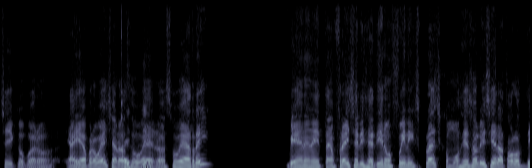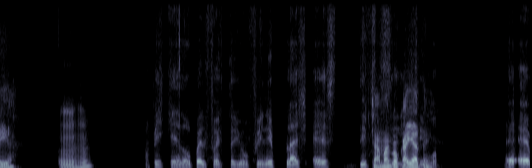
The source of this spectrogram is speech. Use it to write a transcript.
chico, pero ahí aprovecha, lo sube, lo sube a. Viene Nathan Fraser y se tiene un Phoenix Splash como si eso lo hiciera todos los días. Ujú. Papi, quedó perfecto y un finish splash es difícil. Chamaco, cállate. Eh,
